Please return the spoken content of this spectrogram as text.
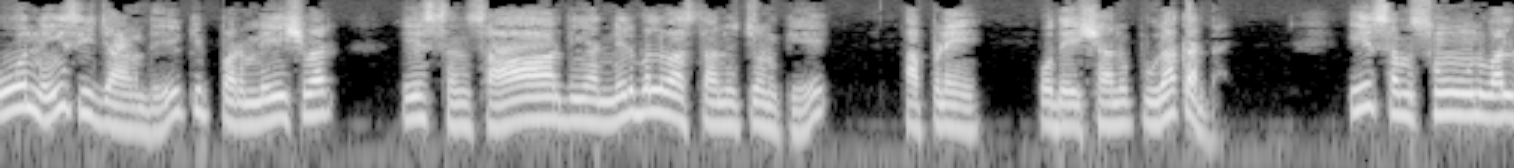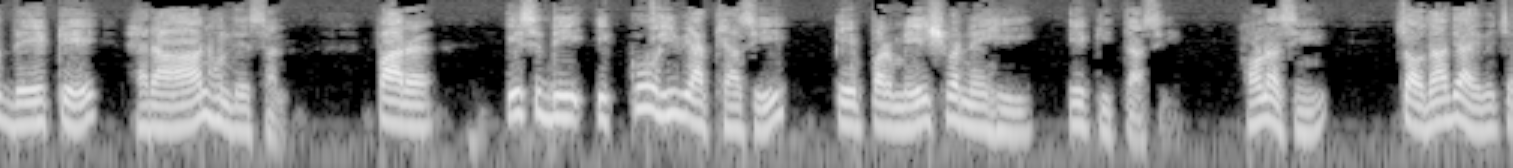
ਉਹ ਨਹੀਂ ਸੀ ਜਾਣਦੇ ਕਿ ਪਰਮੇਸ਼ਵਰ ਇਸ ਸੰਸਾਰ ਦੀਆਂ ਨਿਰਬਲ ਅਵਸਥਾ ਨੂੰ ਚੁਣ ਕੇ ਆਪਣੇ ਉਦੇਸ਼ਾਂ ਨੂੰ ਪੂਰਾ ਕਰਦਾ ਹੈ। ਇਹ ਸਮਸੂਨ ਵੱਲ ਦੇਖ ਕੇ ਹੈਰਾਨ ਹੁੰਦੇ ਸਨ। ਪਰ ਇਸ ਦੀ ਇੱਕੋ ਹੀ ਵਿਆਖਿਆ ਸੀ ਕਿ ਪਰਮੇਸ਼ਵਰ ਨੇ ਹੀ ਇਹ ਕੀਤਾ ਸੀ। ਹੁਣ ਅਸੀਂ 14 ਅਧਿਆਏ ਵਿੱਚ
